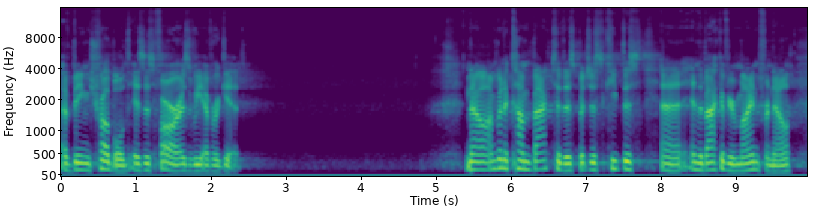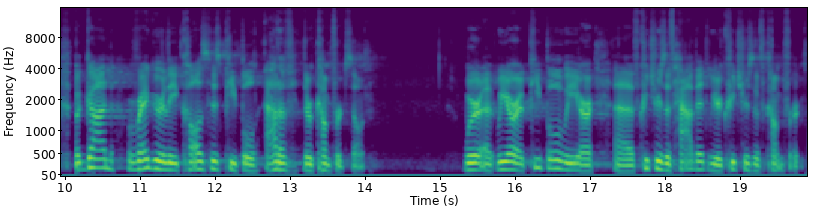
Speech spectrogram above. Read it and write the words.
of being troubled is as far as we ever get. Now, I'm going to come back to this, but just keep this uh, in the back of your mind for now. But God regularly calls his people out of their comfort zone. We're a, we are a people, we are uh, creatures of habit, we are creatures of comfort.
